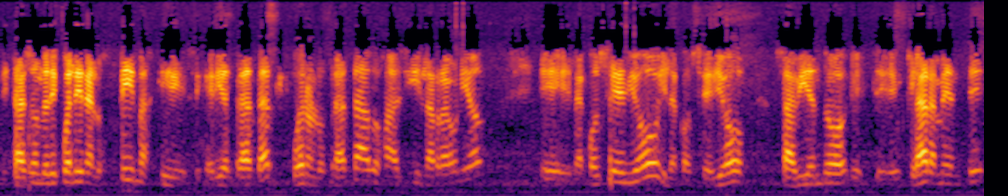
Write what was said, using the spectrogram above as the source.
detallándole cuáles eran los temas que se querían tratar, que fueron los tratados allí en la reunión, eh, la concedió y la concedió sabiendo este, claramente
